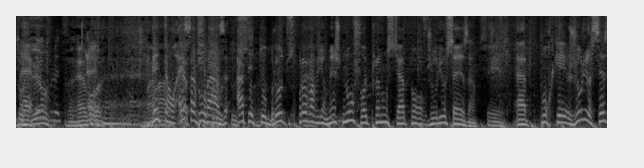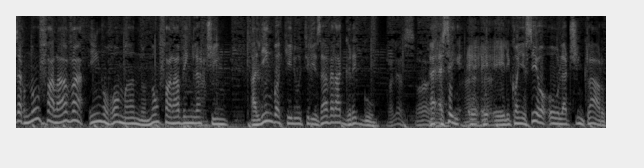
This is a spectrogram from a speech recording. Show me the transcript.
tu É. viu? Brutus. É, lá. Então, É essa frase, Brutus. até tu Brutus, provavelmente não foi pronunciada por Júlio César. Sim. Ah, porque Júlio César não falava em romano, não falava em latim. A língua que ele utilizava era grego. Olha só. É, assim, Ah, é, é, ele conhecia o, o latim, claro,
